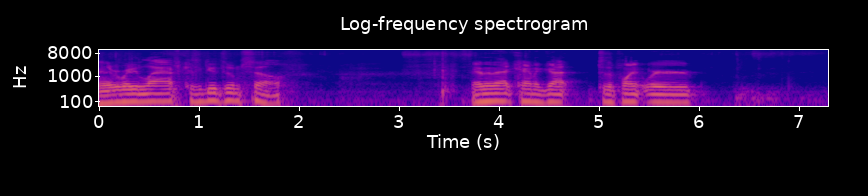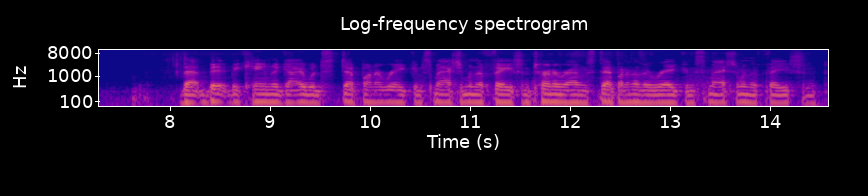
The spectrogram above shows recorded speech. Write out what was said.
And everybody laughs because he did it to himself. And then that kind of got to the point where that bit became the guy would step on a rake and smash him in the face and turn around and step on another rake and smash him in the face and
